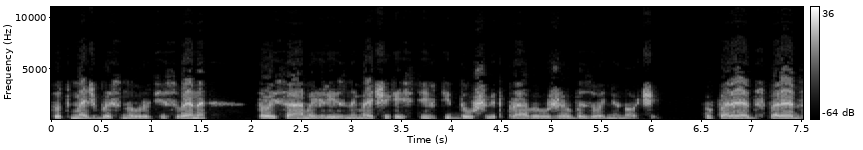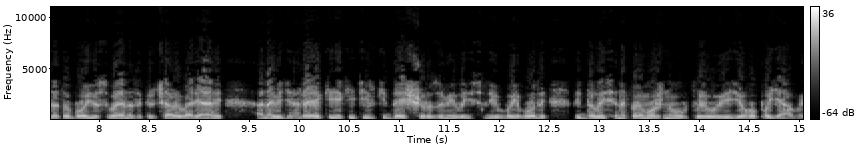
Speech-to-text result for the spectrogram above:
Тут меч блиснув у руці Свена, той самий грізний меч, який стільки душ відправив уже в безодню ночі. Вперед, вперед, за тобою, Свене, закричали варяги, а навіть греки, які тільки дещо розуміли із слів воєводи, піддалися непереможному впливові його появи.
